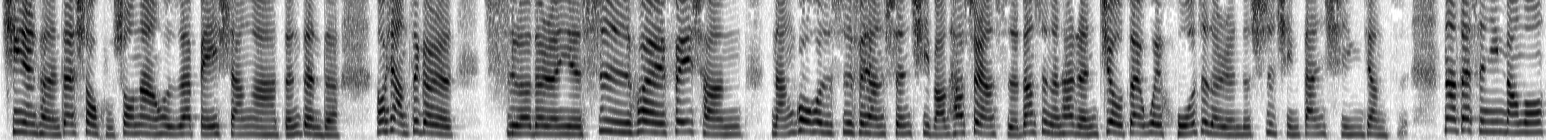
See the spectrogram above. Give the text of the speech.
亲人可能在受苦受难或者在悲伤啊等等的，我想这个死了的人也是会非常难过或者是非常生气吧。他虽然死了，但是呢，他仍旧在为活着的人的事情担心这样子。那在圣经当中。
